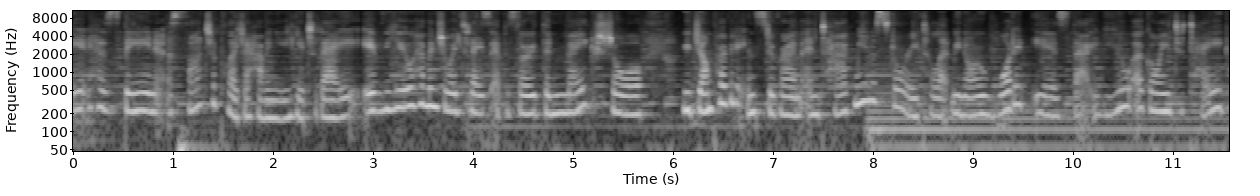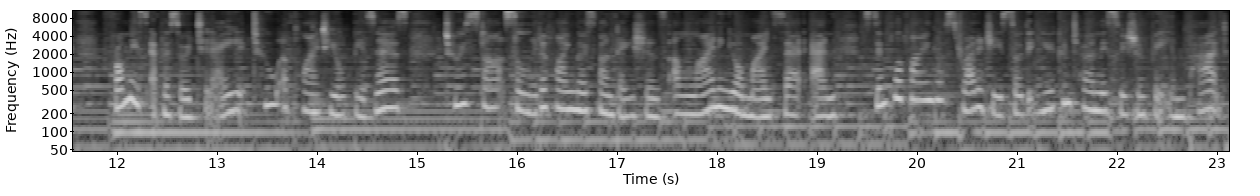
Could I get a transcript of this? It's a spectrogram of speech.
It has been such a pleasure having you here today. If you have enjoyed today's episode, then make sure you jump over to Instagram and tag me in a story to let me know what it is that you are going to take from this episode today to apply to your business to start solidifying those foundations, aligning your mindset, and simplifying your strategy so that you can turn this vision for impact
